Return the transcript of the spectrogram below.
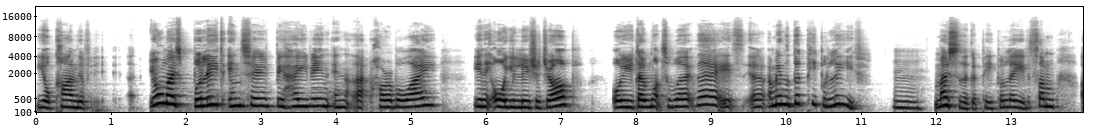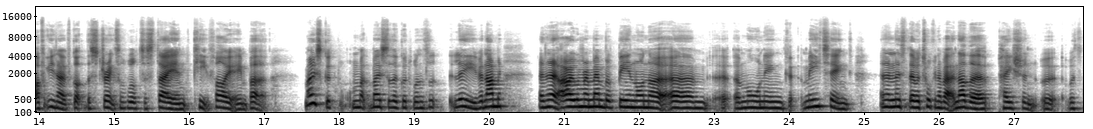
you're kind of you're almost bullied into behaving in that horrible way, you know, or you lose your job, or you don't want to work there. It's uh, I mean the good people leave. Most of the good people leave. Some, have, you know, have got the strength of will to stay and keep fighting, but most good, m- most of the good ones leave. And I'm, and I remember being on a um, a- morning meeting, and then this, they were talking about another patient uh, with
